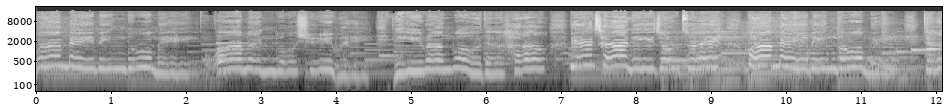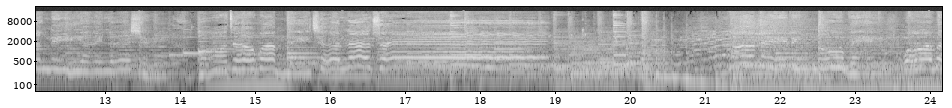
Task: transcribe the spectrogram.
完美并不美，我们多虚伪。你让我的好变成一种罪。完美并不美，当你爱了谁，我的完美成了罪。完美并不美，我们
